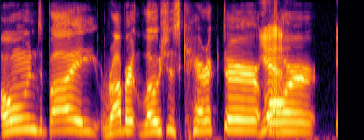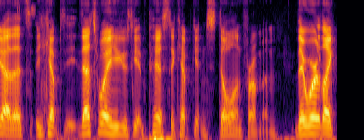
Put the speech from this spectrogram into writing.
owned by Robert Loggia's character, Yeah. or Yeah, that's he kept. That's why he was getting pissed. They kept getting stolen from him. They were like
